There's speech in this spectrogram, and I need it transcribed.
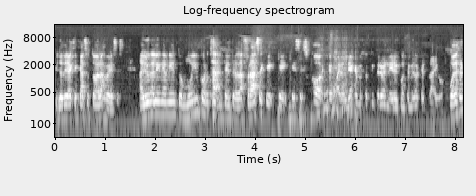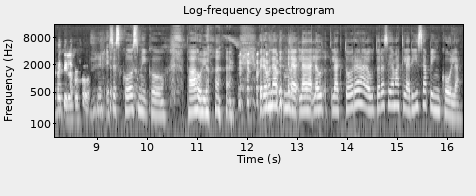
yo diría que casi todas las veces, hay un alineamiento muy importante entre la frase que, que, se escoge para el día que me toca intervenir y el contenido que traigo. ¿Puedes repetirla, por favor? Eso es cósmico, Paulo. Pero es una, mira, la, la, actora, la autora se llama Clarisa Pincola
